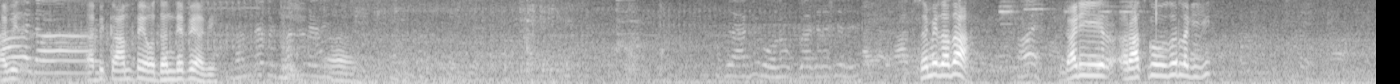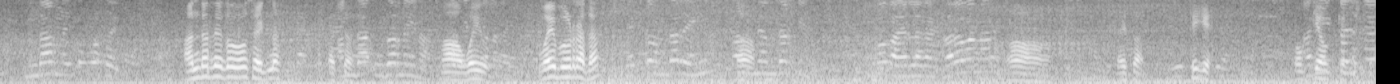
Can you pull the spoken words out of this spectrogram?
अभी अभी काम पे हो धंदे पे अभी. हाँ. समीर दादा गाड़ी रात को उधर लगेगी? नहीं तो वो साइड अंदर नहीं तो वो साइड ना? अच्छा। उधर नहीं ना। हाँ वही वही बोल रहा था। एक तो अंदर हाँ। अंदर बाहर लगाए बराबर ना? हाँ हाँ ऐसा। ठीक है। Okay okay. कल से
